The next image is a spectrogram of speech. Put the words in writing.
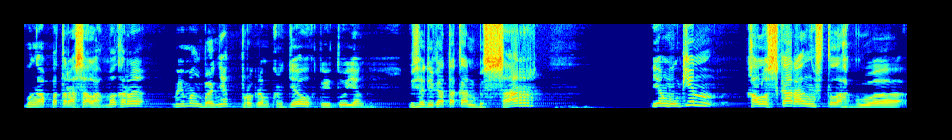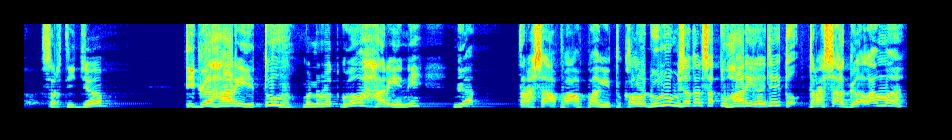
mengapa terasa lama? Karena memang banyak program kerja waktu itu yang bisa dikatakan besar yang mungkin kalau sekarang setelah gua sertijab tiga hari itu menurut gua hari ini nggak terasa apa-apa gitu. Kalau dulu misalkan satu hari aja itu terasa agak lama.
